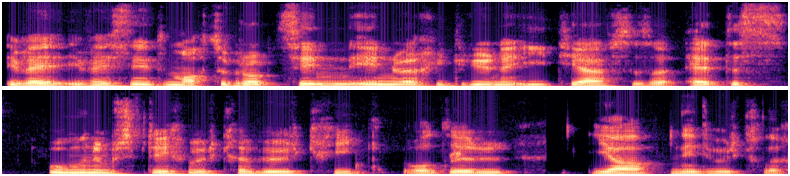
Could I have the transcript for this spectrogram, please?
Ich, we ich weiß nicht, macht es überhaupt Sinn, irgendwelche grünen ETFs? Also hat es unter dem Strich wirklich eine Wirkung oder ja, nicht wirklich?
